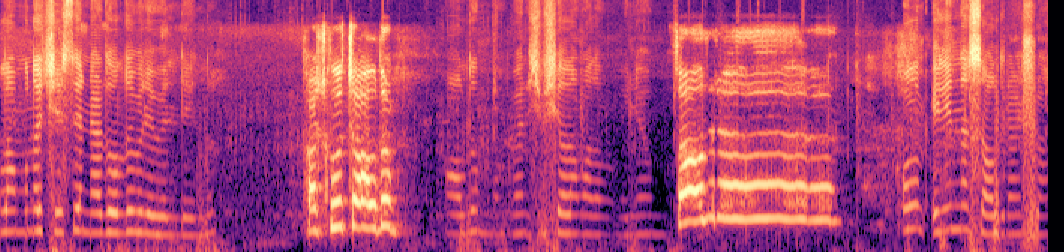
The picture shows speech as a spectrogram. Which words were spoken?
Ulan bunda chest'lerin nerede olduğu bile belli değil lan. Taş kılıç aldım. Aldın mı? Ben hiçbir şey alamadım biliyor musun? Saldırın. Oğlum elinle saldıran şu an.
